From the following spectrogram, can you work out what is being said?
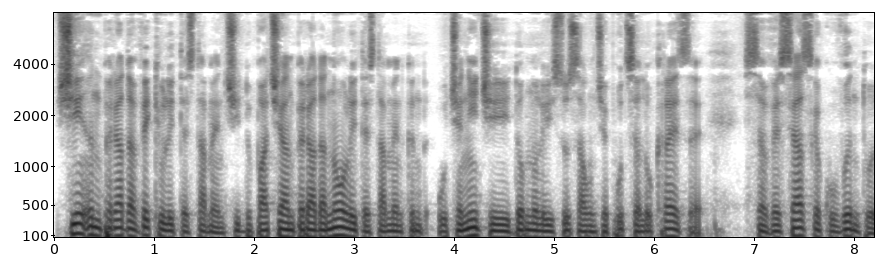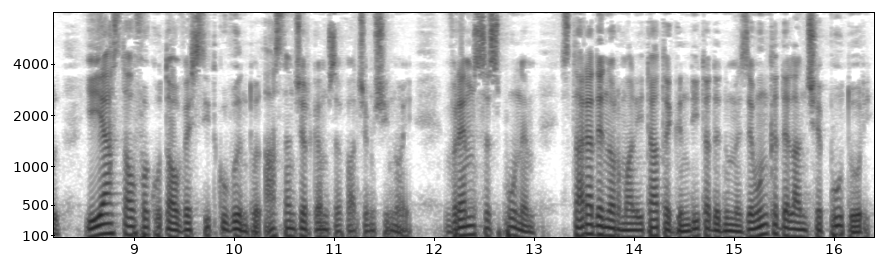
și în perioada Vechiului Testament și după aceea în perioada Noului Testament, când ucenicii Domnului Isus au început să lucreze, să vestească cuvântul. Ei asta au făcut, au vestit cuvântul. Asta încercăm să facem și noi. Vrem să spunem, starea de normalitate gândită de Dumnezeu încă de la începuturi,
